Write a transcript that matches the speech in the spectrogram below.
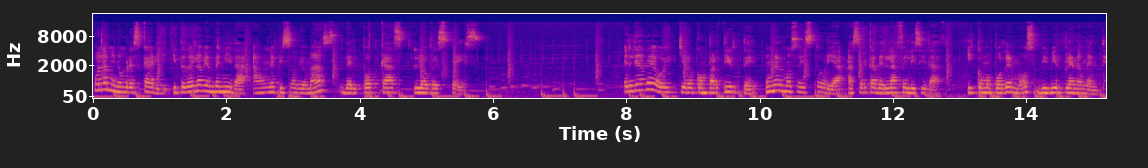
Hola, mi nombre es Cari y te doy la bienvenida a un episodio más del podcast Love Space. El día de hoy quiero compartirte una hermosa historia acerca de la felicidad y cómo podemos vivir plenamente.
